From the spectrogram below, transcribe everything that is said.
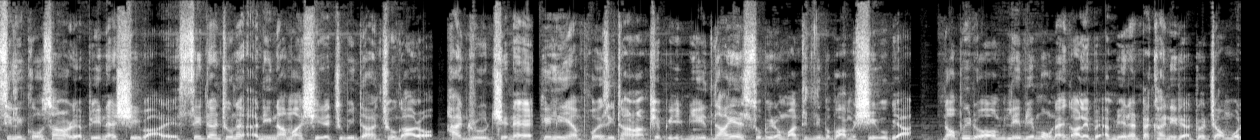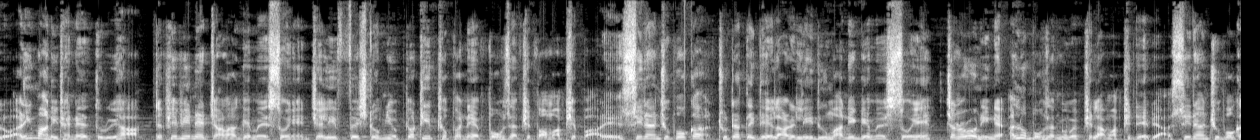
ဆီလီကွန်ဆောင်းတွေအပြည့်နဲ့ရှိပါတယ်။စီတန်ချိုနဲ့အနီးနားမှာရှိတဲ့ဂျူပီတာချိုကတော့ဟိုက်ဒရိုဂျင်နဲ့ဟီလီယမ်ဖွဲ့စည်းထားတာဖြစ်ပြီးမြေသားရဲ့ဆိုပြီးတော့မှတိတိပပမရှိဘူးဗျ။ နောက်ပြီးတော့လေပြင်းမုန်တိုင်းကလည်းပဲအမြဲတမ်းတက်ခိုက်နေတဲ့အတွက်ကြောင့်မို့လို့အဲ့ဒီမှာနေထိုင်တဲ့သူတွေဟာတဖြည်းဖြည်းနဲ့ကြာလာခဲ့မယ်ဆိုရင် jellyfish လိုမျိုးပျော့တိဖြော့ဖက်တဲ့ပုံစံဖြစ်သွားမှာဖြစ်ပါတယ်။စီတန်ချိုပေါ်ကထူတက်တိတ်တဲလာတဲ့လေတူးမှာနေခဲ့မယ်ဆိုရင်ကျွန်တော်တို့အနေနဲ့အဲ့လိုပုံစံမျိုးပဲဖြစ်လာမှာဖြစ်တယ်ဗျ။စီတန်ချိုပေါ်က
